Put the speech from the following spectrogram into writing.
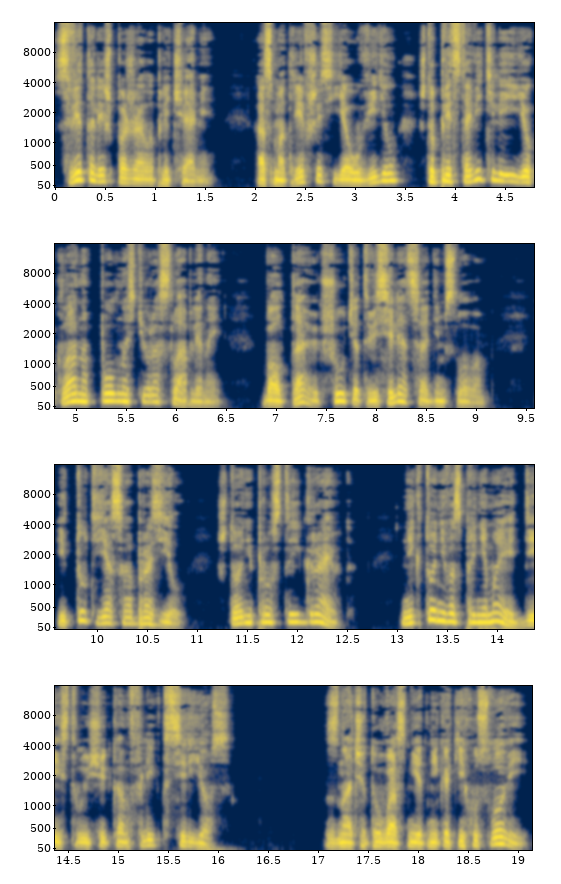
Света лишь пожала плечами. Осмотревшись, я увидел, что представители ее клана полностью расслаблены. Болтают, шутят, веселятся одним словом. И тут я сообразил, что они просто играют. Никто не воспринимает действующий конфликт всерьез. Значит, у вас нет никаких условий?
